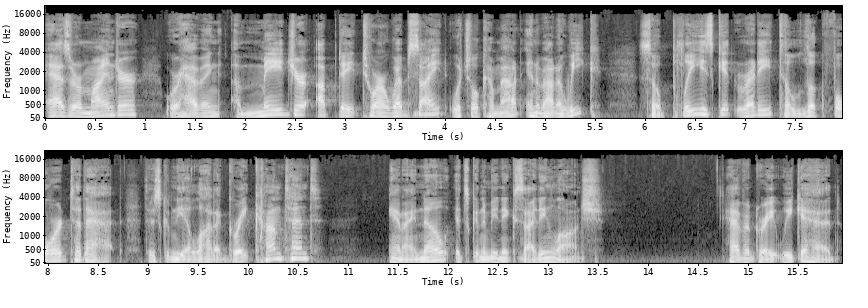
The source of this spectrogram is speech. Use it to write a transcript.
As a reminder, we're having a major update to our website, which will come out in about a week. So please get ready to look forward to that. There's going to be a lot of great content, and I know it's going to be an exciting launch. Have a great week ahead.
